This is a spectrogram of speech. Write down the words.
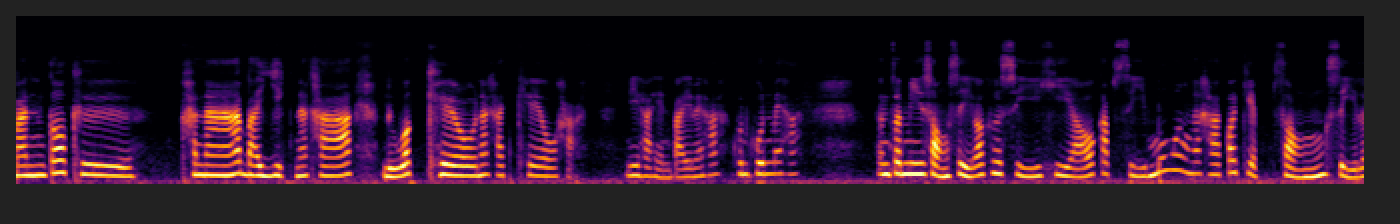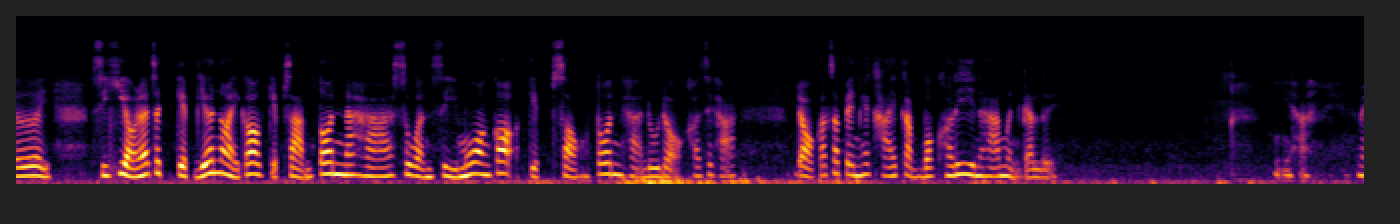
มันก็คือ คะน้าใบหยิกนะคะ หรือว่าเคลนะคะเคลค่ะ นี่ค่ะเห็นใบไหมคะ คุ้นๆไหมคะมันจะมีสองสีก็คือสีเขียวกับสีม่วงนะคะ ก็เก็บสองสีเลย สีเขียวน่าจะเก็บเยอะหน่อยก็เก็บสามต้นนะคะ ส่วนสีม่วงก็เก็บสองต้นค่ะ ดูดอกเขาสิคะ ดอกก็จะเป็นคล้ายๆกับบล็อกโคลี่นะคะ เหมือนกันเลย นี่ค่ะ เห็นไหม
